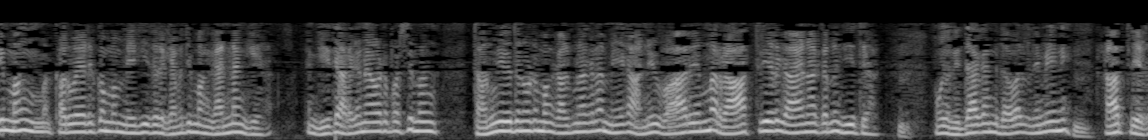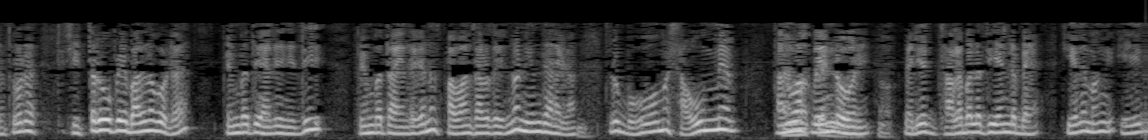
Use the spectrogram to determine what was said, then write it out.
ඉතින් මම කරුවයට කිව්වා මම මේ ගීතයට කැමති මම ගන්නම් කියලා. දැන් ගීතය අරගෙන ආවට පස්සේ මම තනු වේදනකට මම කල්පනා කළා මේක අනිවාර්යයෙන්ම රාත්‍රියට ගායනා කරන ගීතයක්. මොකද නිදාගන්නේ දවල් නෙමෙයිනේ රාත්‍රියට. ඒතකොට චිත්‍ර රූපේ බලනකොට පෙම්බතේ ඇඳෙන්නේදී පෙම්බතා ඉඳගෙන පවන් සරතේ ඉන්නවා නිින්ද යනකම්. ඒක බොහොම සෞම්‍ය තනුවක් වෙන්න ඕනේ. වැඩි සලබල තියෙන්න බෑ. කියලා මම ඒක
